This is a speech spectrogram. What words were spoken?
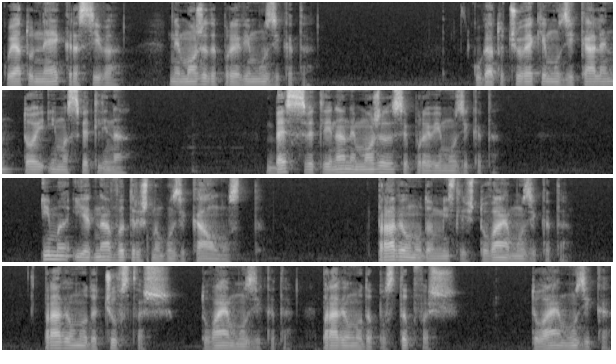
която не е красива, не може да прояви музиката. Когато човек е музикален, той има светлина. Без светлина не може да се прояви музиката. Има и една вътрешна музикалност. Правилно да мислиш, това е музиката. Правилно да чувстваш, това е музиката. Правилно да постъпваш, това е музика.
